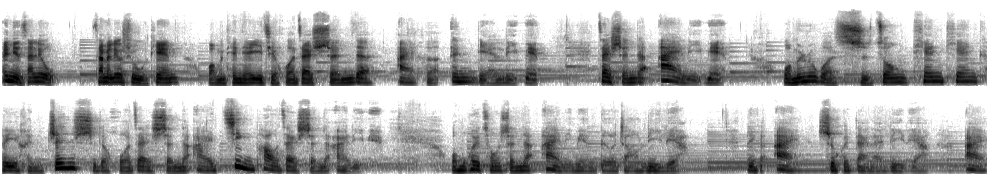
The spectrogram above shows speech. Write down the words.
恩典三六五，三百六十五天，我们天天一起活在神的爱和恩典里面。在神的爱里面，我们如果始终天天可以很真实的活在神的爱，浸泡在神的爱里面，我们会从神的爱里面得着力量。那个爱是会带来力量，爱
